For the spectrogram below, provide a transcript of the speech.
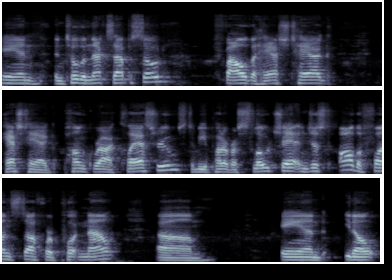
And until the next episode follow the hashtag hashtag punk rock classrooms to be a part of our slow chat and just all the fun stuff we're putting out. Um, and, you know,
